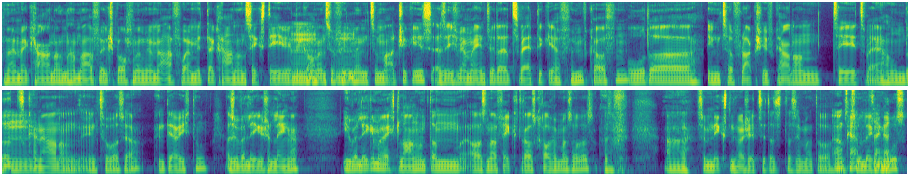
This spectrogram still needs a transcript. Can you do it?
Weil mit Canon haben wir auch vorher gesprochen, weil wir haben ja auch vorher mit der Canon 6D Mhm. begonnen zu filmen, zu matschig ist. Also ich werde mir entweder eine zweite GH5 kaufen oder irgendein Flaggschiff Canon C200, Mhm. keine Ahnung, irgend sowas, ja, in der Richtung. Also überlege schon länger. Ich überlege mir recht lang und dann aus einem Effekt raus kaufe ich mir sowas. Also äh, so im nächsten Jahr schätze ich, dass, dass ich mir da was Okay, sehr zulegen muss.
